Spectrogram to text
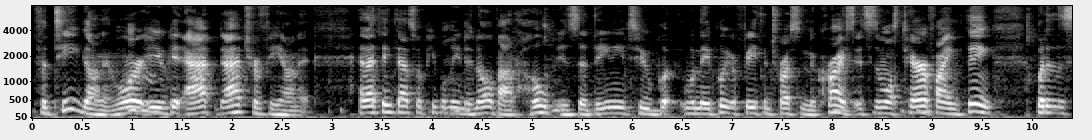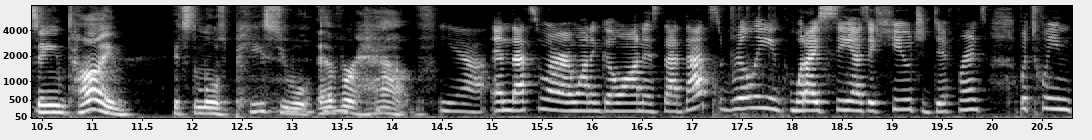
fatigue on it, more you get at- atrophy on it. And I think that's what people need to know about hope is that they need to put when they put your faith and trust into Christ. It's the most terrifying thing, but at the same time, it's the most peace you will mm-hmm. ever have. Yeah, and that's where I want to go on is that that's really what I see as a huge difference between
